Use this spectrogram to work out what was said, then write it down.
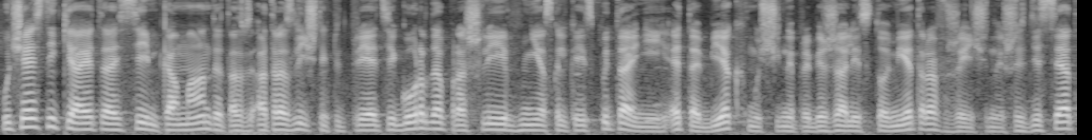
Участники, а это семь команд от различных предприятий города, прошли несколько испытаний. Это бег, мужчины пробежали 100 метров, женщины 60,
